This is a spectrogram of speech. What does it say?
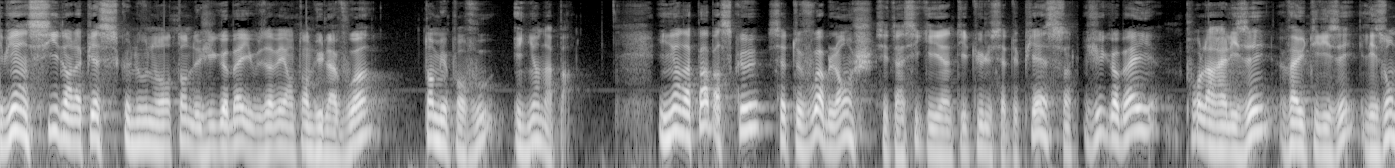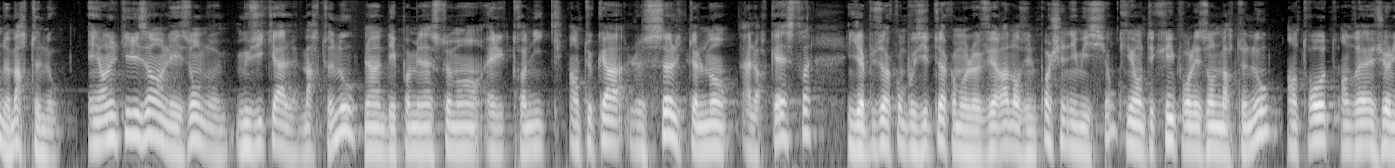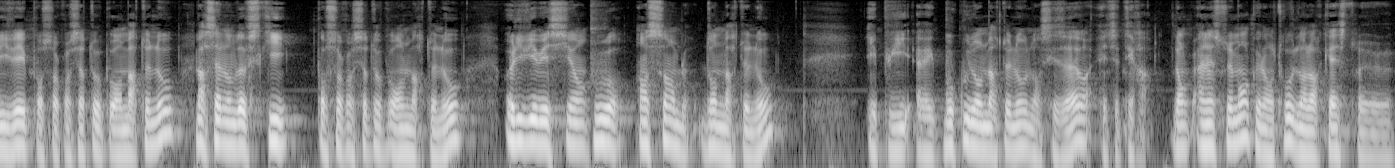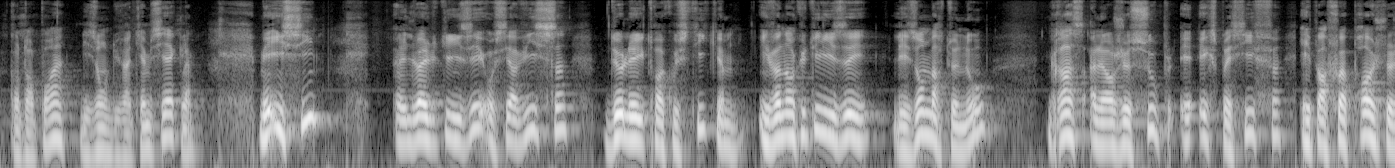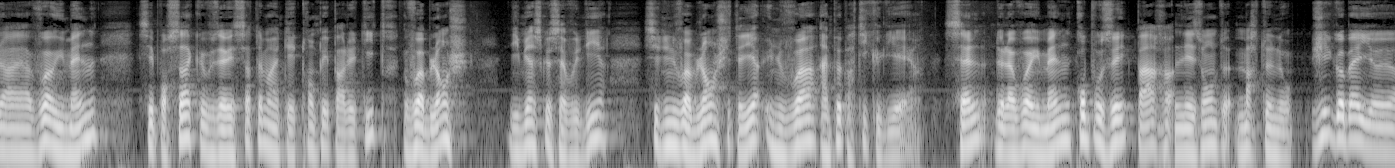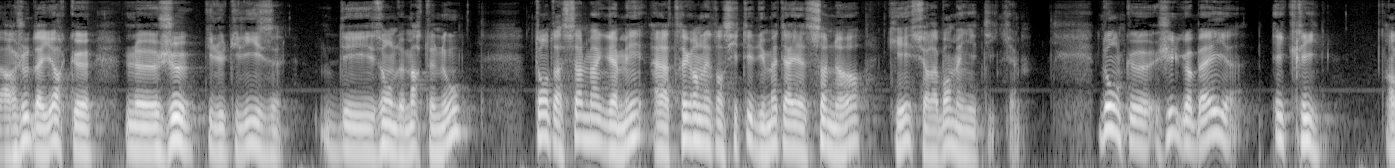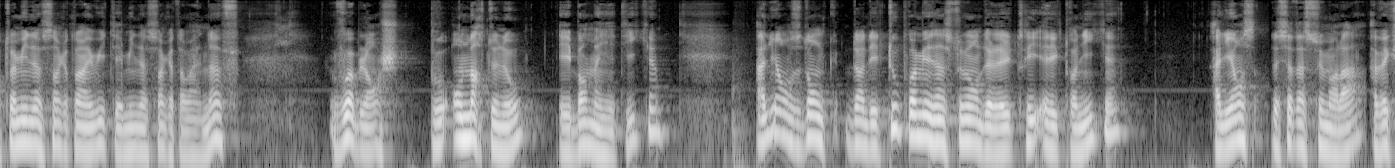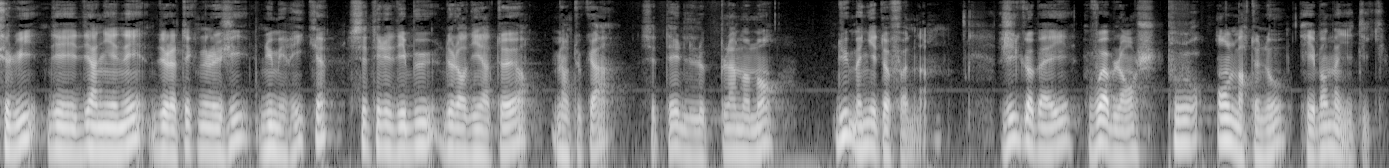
Eh bien, si dans la pièce que nous venons d'entendre de Gilles vous avez entendu la voix, tant mieux pour vous, il n'y en a pas. Il n'y en a pas parce que cette voix blanche, c'est ainsi qu'il intitule cette pièce, Gilles Gobeil, pour la réaliser, va utiliser les ondes de. Et en utilisant les ondes musicales Marteneau, l'un des premiers instruments électroniques, en tout cas le seul actuellement à l'orchestre, il y a plusieurs compositeurs, comme on le verra dans une prochaine émission, qui ont écrit pour les ondes Marteneau, entre autres André Jolivet pour son concerto pour ondes Marteneau, Marcel Landowski pour son concerto pour ondes Marteneau, Olivier Messiaen pour Ensemble d'ondes Marteneau, et puis avec beaucoup d'ondes Marteneau dans ses œuvres, etc. Donc un instrument que l'on trouve dans l'orchestre euh, contemporain, disons du XXe siècle. Mais ici, il va l'utiliser au service de l'électroacoustique. Il va donc utiliser les ondes Marteneau grâce à leur jeu souple et expressif et parfois proche de la voix humaine. C'est pour ça que vous avez certainement été trompé par le titre. Voix blanche, dit bien ce que ça veut dire. C'est une voix blanche, c'est-à-dire une voix un peu particulière celle de la voix humaine proposée par les ondes Marteneau. Gilles Gobeil euh, rajoute d'ailleurs que le jeu qu'il utilise des ondes Marteneau tend à s'amalgamer à la très grande intensité du matériel sonore qui est sur la bande magnétique. Donc euh, Gilles Gobeil écrit entre 1988 et 1989 Voix blanche pour ondes Marteneau et bande magnétique, alliance donc d'un des tout premiers instruments de la lutherie électronique, alliance de cet instrument-là avec celui des derniers nés de la technologie numérique. C'était les débuts de l'ordinateur, mais en tout cas, c'était le plein moment du magnétophone. Gilles Gobeil, voix blanche pour ondes Marteneau et bande magnétique.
